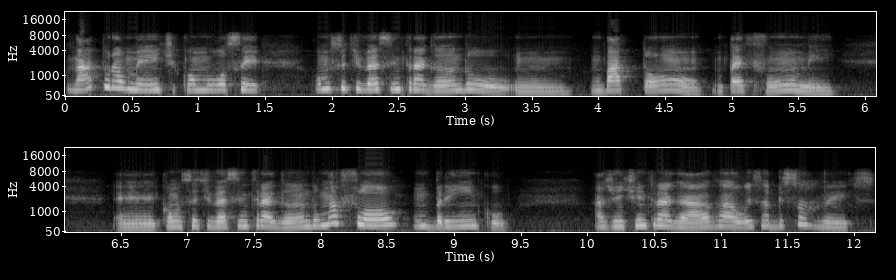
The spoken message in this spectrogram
naturalmente, como você, como se estivesse entregando um, um, batom, um perfume, é, como se estivesse entregando uma flor, um brinco, a gente entregava os absorventes.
